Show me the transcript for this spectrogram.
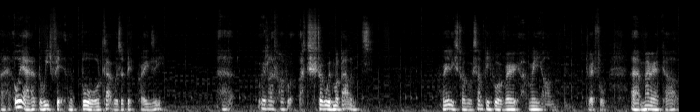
Had, oh, yeah, I had the Wii Fit and the board. That was a bit crazy. Uh, realised I, I struggle with my balance. Really struggle. Some people are very. I mean, I'm dreadful uh, Mario Kart,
